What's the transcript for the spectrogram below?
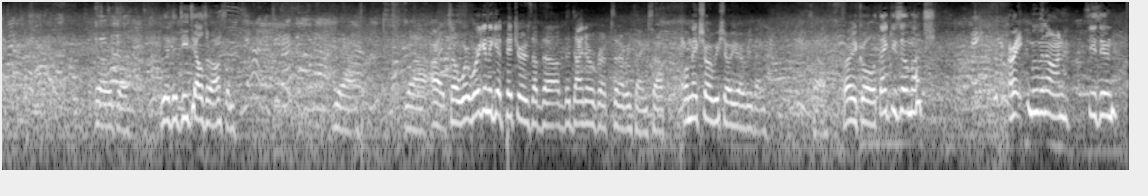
details. Very cool. Yeah, the details are awesome. Yeah, the Jurassic World. Yeah. Yeah. All right. So we're, we're gonna get pictures of the of the dino grips and everything. So we'll make sure we show you everything. So very cool. Thank you so much. Thank you. All right. Moving on. See you soon.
